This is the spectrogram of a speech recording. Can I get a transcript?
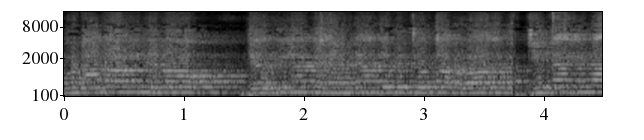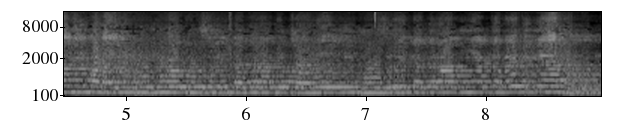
ਉਹਨਾਂ ਦਾ ਵੀ ਦਿਲੋਂ ਦਿਲ ਦੀਆਂ ਗਹਿਰਾਈਆਂ ਦੇ ਵਿੱਚੋਂ ਧੰਨਵਾਦ ਜਿਨ੍ਹਾਂ ਇਹਨਾਂ ਦੀ ਬਣਾਈ ਵੀਡੀਓ ਦੂਸਰੇ ਨਗਰਾਂ ਵਿੱਚ ਆਵੇਗੀ ਦੂਸਰੇ ਨਗਰਾਂ ਦੀਆਂ ਕਮੇਟੀਆਂ ਨੂੰ।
